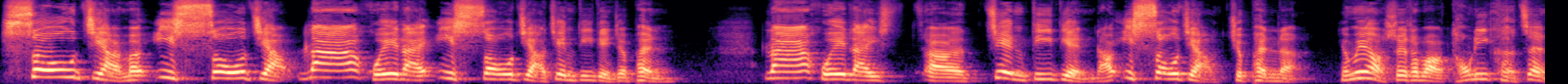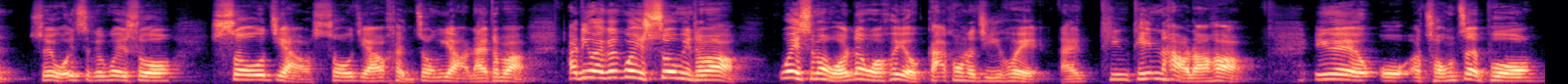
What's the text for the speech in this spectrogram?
收脚有没有？一收脚拉回来，一收脚见低点就喷，拉回来呃见低点，然后一收脚就喷了，有没有？所以，好不好？同理可证。所以我一直跟各位说，收脚收脚很重要。来，好不好？那另外跟各位说明，好不好？为什么我认为会有嘎空的机会？来听听好了哈，因为我从这波，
